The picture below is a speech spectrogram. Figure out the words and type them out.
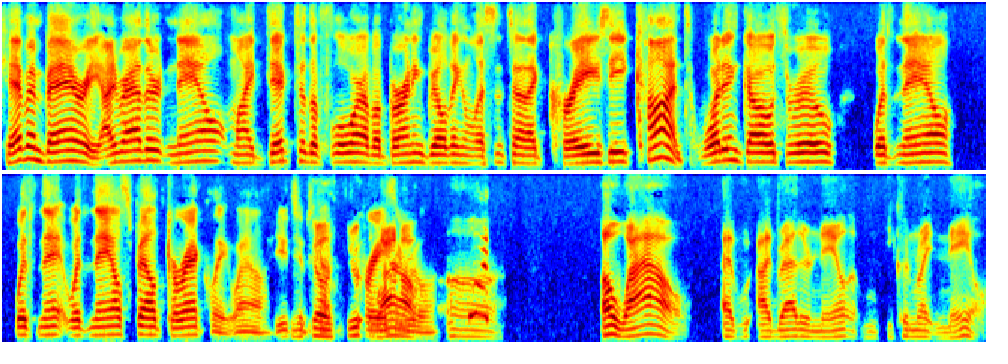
Kevin Barry, I'd rather nail my dick to the floor of a burning building and listen to that crazy cunt. Wouldn't go through with nail with na- with nail spelled correctly. Wow, YouTube's Go got through- crazy wow. rule. Uh, oh wow! I, would rather nail. You couldn't write nail.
